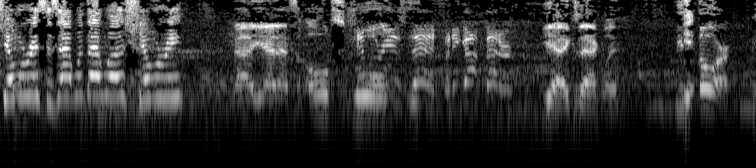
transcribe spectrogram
Chivalrous, is that what that was? Chivalry? Uh, yeah, that's old school. Chivalry is dead, but he got better. Yeah, exactly. He's Yeah. Thor. He's-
